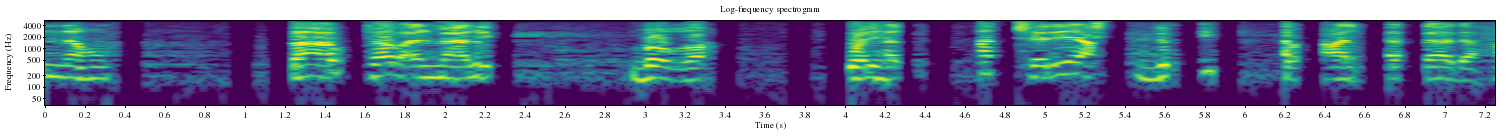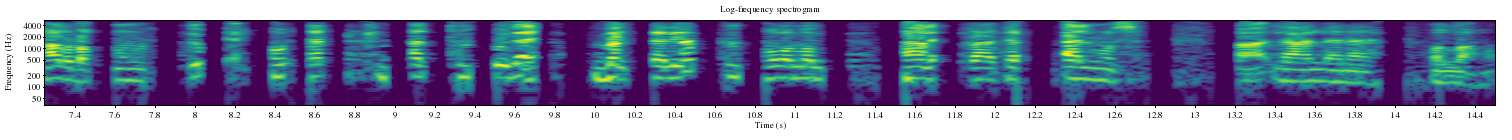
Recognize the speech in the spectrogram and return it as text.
أنهم باعوا شرع المعلوم بالضبط. ولهذا الشريعة على الأولاد حربهم هو هذا قاتل المسلم لعلنا والله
